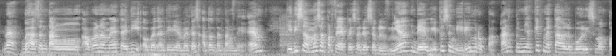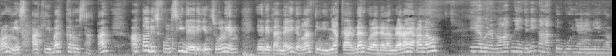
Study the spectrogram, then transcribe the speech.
Nah, bahas tentang apa namanya tadi obat anti diabetes atau tentang DM. Jadi sama seperti episode sebelumnya, DM itu sendiri merupakan penyakit metabolisme kronis akibat kerusakan atau disfungsi dari insulin yang ditandai dengan tingginya kadar gula dalam darah ya kan, Nau? Iya benar banget nih. Jadi karena tubuhnya ini nggak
